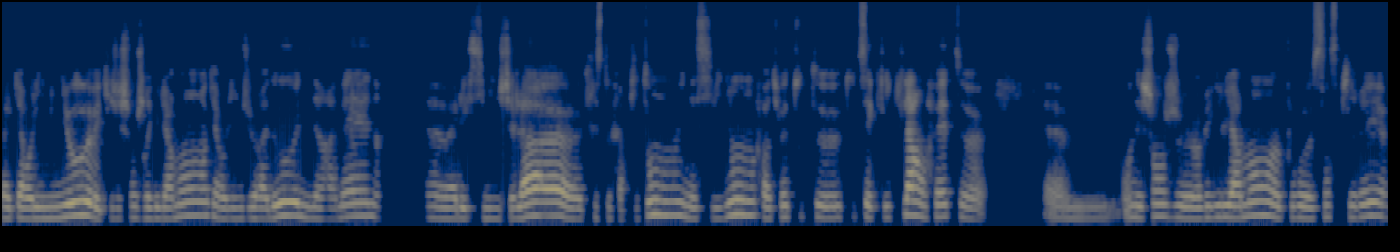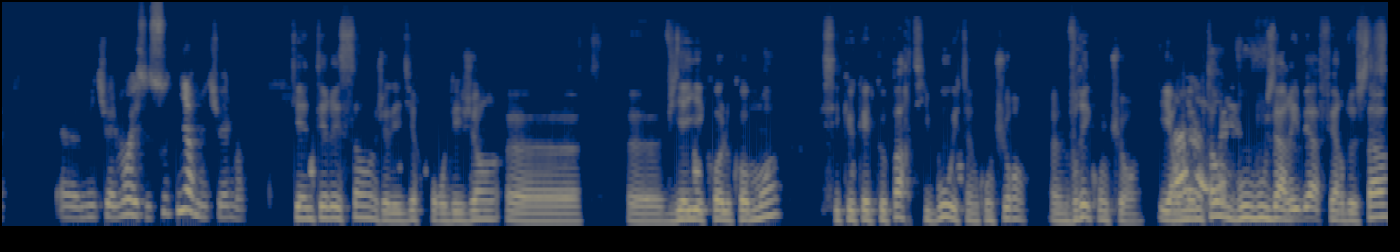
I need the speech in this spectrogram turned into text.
bah, Caroline Mignot, avec qui j'échange régulièrement, Caroline Jurado, Nina Ramen, Alexis Minchella, Christopher Piton, Inès Sivignon, enfin, tu vois, toutes, toutes ces clics-là, en fait, on échange régulièrement pour s'inspirer mutuellement et se soutenir mutuellement qui est intéressant, j'allais dire, pour des gens euh, euh, vieille école comme moi, c'est que quelque part, Thibaut est un concurrent, un vrai concurrent. Et en ah, même temps, vous, vous arrivez à faire de ça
